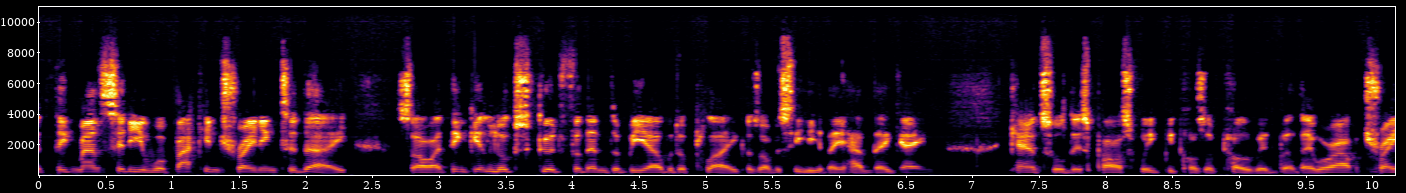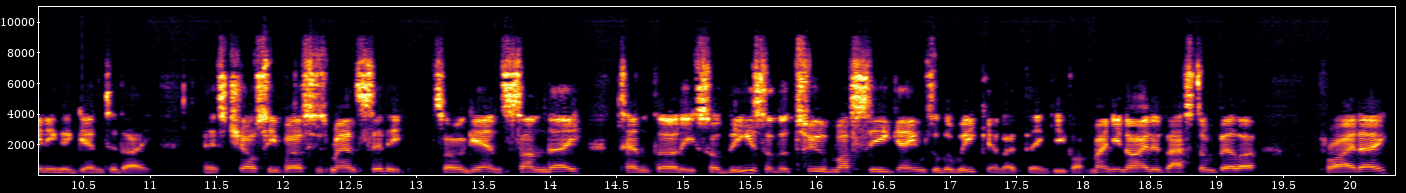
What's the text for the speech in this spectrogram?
I think Man City were back in training today, so I think it looks good for them to be able to play because obviously they had their game cancelled this past week because of COVID, but they were out training again today. And it's Chelsea versus Man City. So again, Sunday, ten thirty. So these are the two must-see games of the weekend. I think you got Man United, Aston Villa, Friday,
